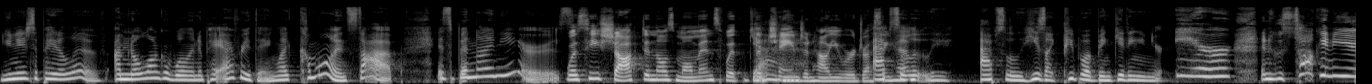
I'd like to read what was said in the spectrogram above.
You need to pay to live. I'm no longer willing to pay everything. Like, come on, stop. It's been nine years. Was he shocked in those moments with Yeah. the change in how you were addressing him? Absolutely. Absolutely. He's like, people have been getting in your ear and who's talking to you.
